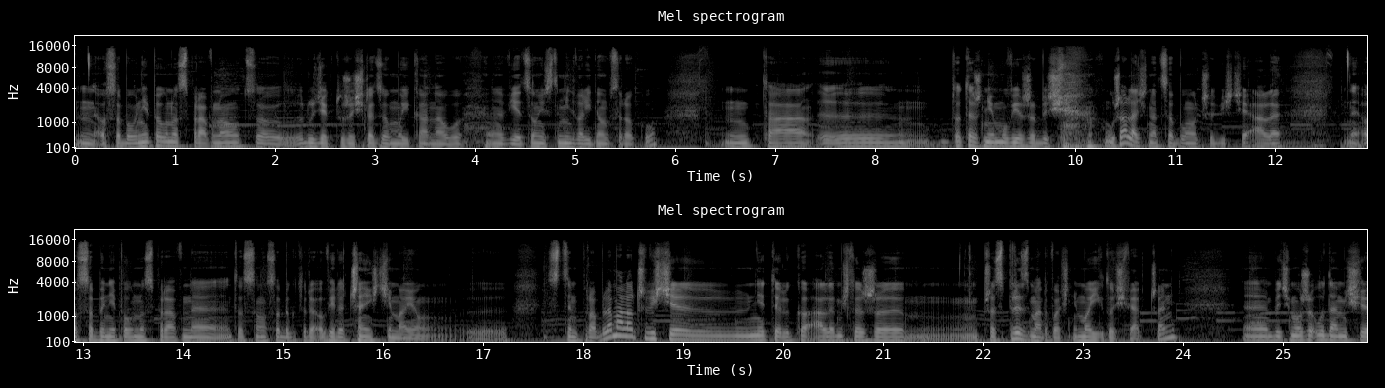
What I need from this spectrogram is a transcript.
Mm, osobą niepełnosprawną, co ludzie, którzy śledzą mój kanał wiedzą, jestem inwalidą wzroku. Mm, ta, y, to też nie mówię, żeby się użalać nad sobą oczywiście, ale osoby niepełnosprawne to są osoby, które o wiele częściej mają y, z tym problem, ale oczywiście nie tylko, ale myślę, że mm, przez pryzmat właśnie moich doświadczeń e, być może uda mi się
